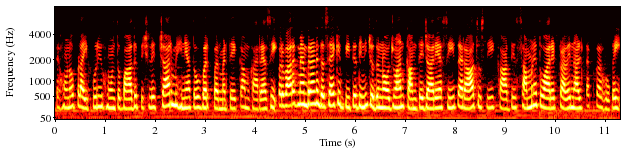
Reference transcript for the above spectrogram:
ਤੇ ਹੁਣ ਉਹ ਪੜ੍ਹਾਈ ਪੂਰੀ ਹੋਣ ਤੋਂ ਬਾਅਦ ਪਿਛਲੇ 4 ਮਹੀਨਿਆਂ ਤੋਂ ਵਰਕ ਪਰਮਿਟ ਤੇ ਕੰਮ ਕਰ ਰਿਹਾ ਸੀ। ਪਰਿਵਾਰਕ ਮੈਂਬਰਾਂ ਨੇ ਦੱਸਿਆ ਕਿ ਬੀਤੇ ਦਿਨੀ ਜਦੋਂ ਨੌਜਵਾਨ ਕੰਮ ਤੇ ਜਾ ਰਿਹਾ ਸੀ ਤਾਂ ਰਾਤ 'ਚ ਉਸਦੀ ਕਾਰ ਦੀ ਸਾਹਮਣੇ ਤੋਂ ਆ ਰਹੇ ਟਰਾਲੇ ਨਾਲ ਟੱਕਰ ਹੋ ਗਈ।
